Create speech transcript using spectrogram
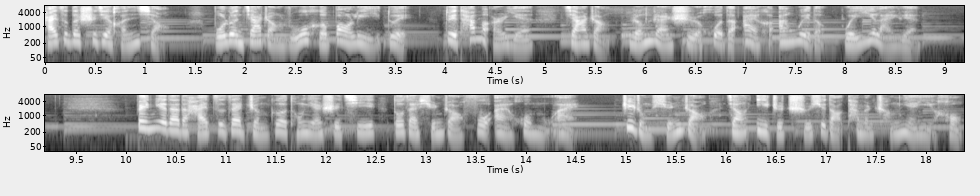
孩子的世界很小，不论家长如何暴力以对，对他们而言，家长仍然是获得爱和安慰的唯一来源。被虐待的孩子在整个童年时期都在寻找父爱或母爱，这种寻找将一直持续到他们成年以后。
